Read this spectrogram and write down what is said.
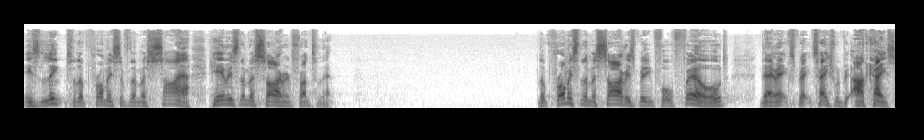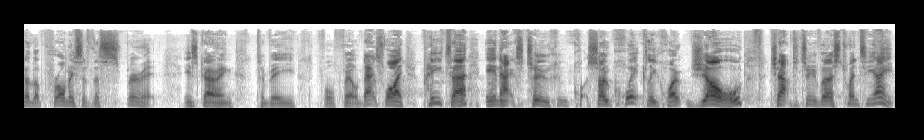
is linked to the promise of the Messiah. Here is the Messiah in front of them. The promise of the Messiah is being fulfilled. Their expectation would be okay, so the promise of the Spirit is going to be fulfilled. That's why Peter in Acts 2 can so quickly quote Joel chapter 2, verse 28.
